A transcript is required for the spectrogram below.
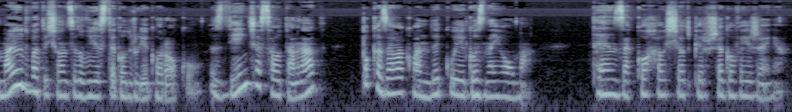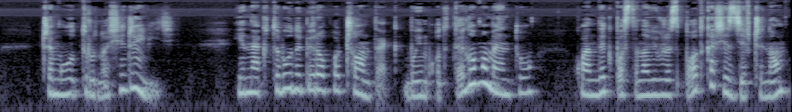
W maju 2022 roku zdjęcia Sautanat pokazała Kwandyku jego znajoma. Ten zakochał się od pierwszego wejrzenia, czemu trudno się dziwić. Jednak to był dopiero początek, bo im od tego momentu Kwandyk postanowił, że spotka się z dziewczyną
